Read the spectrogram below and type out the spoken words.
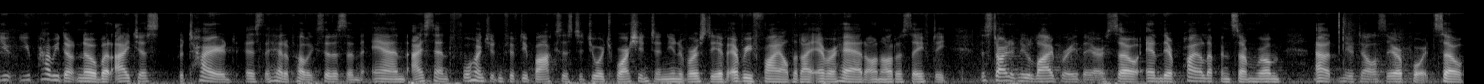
You, you probably don't know, but I just retired as the head of Public Citizen, and I sent 450 boxes to George Washington University of every file that I ever had on auto safety to start a new library there. So, and they're piled up in some room out near Dulles Airport. So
